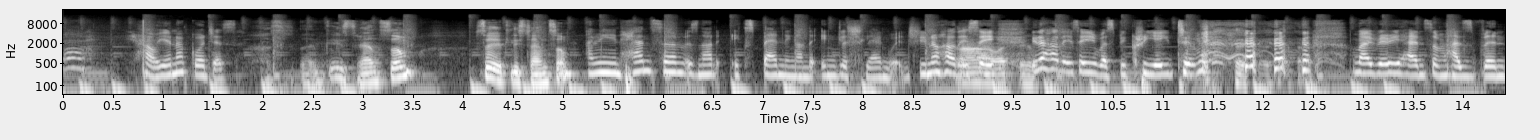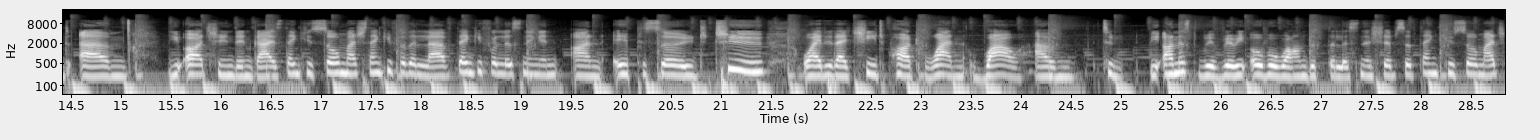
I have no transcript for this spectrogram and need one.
Oh. How you're not gorgeous? At least handsome. Say at least handsome. I mean, handsome is not expanding on the English language. You know how they ah, say, whatever. you know how they say you must be creative. My very handsome husband. Um, you are tuned in, guys. Thank you so much. Thank you for the love. Thank you for listening in on episode two. Why did I cheat? Part one. Wow. Um, to be honest, we're very overwhelmed with the listenership. So thank you so much.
